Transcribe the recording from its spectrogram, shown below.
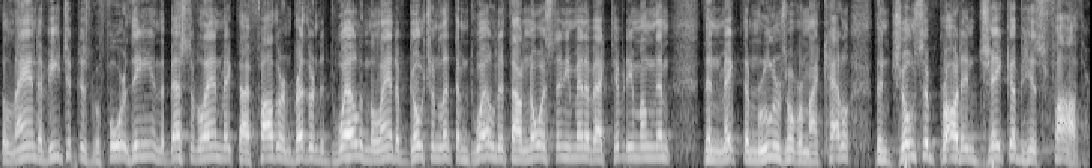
The land of Egypt is before thee, and the best of land make thy father and brethren to dwell. In the land of Goshen let them dwell. And if thou knowest any men of activity among them, then make them rulers over my cattle. Then Joseph brought in Jacob his father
